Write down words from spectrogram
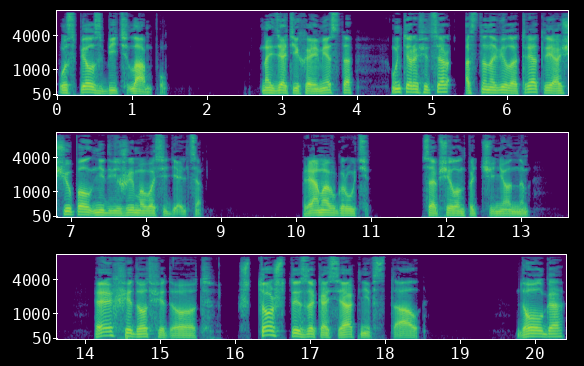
успел сбить лампу. Найдя тихое место, унтер-офицер остановил отряд и ощупал недвижимого сидельца. «Прямо в грудь», — сообщил он подчиненным. «Эх, Федот, Федот, что ж ты за косяк не встал?» Долго,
